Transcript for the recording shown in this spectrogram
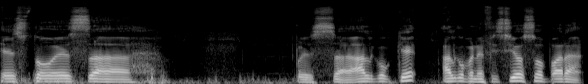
esto es ah, pues ah, algo que algo beneficioso para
